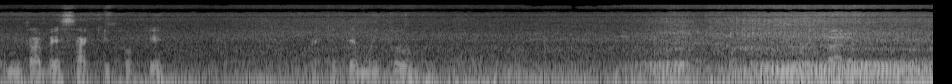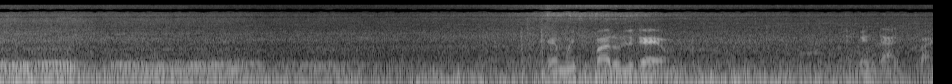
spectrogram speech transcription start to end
Vamos atravessar aqui porque aqui tem muito, barulho. É muito barulho, Gael. É verdade, pai.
